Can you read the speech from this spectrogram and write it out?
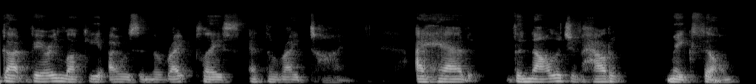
got very lucky. I was in the right place at the right time. I had the knowledge of how to make film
